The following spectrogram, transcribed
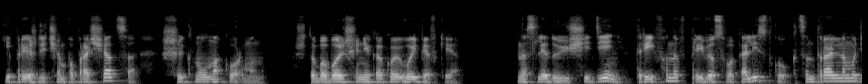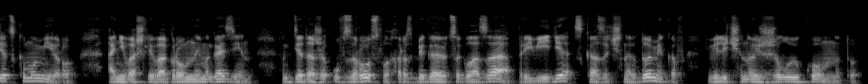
и, прежде чем попрощаться, шикнул на Корман. «Чтобы больше никакой выпивки. На следующий день Трифонов привез вокалистку к центральному детскому миру. Они вошли в огромный магазин, где даже у взрослых разбегаются глаза при виде сказочных домиков величиной с жилую комнату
